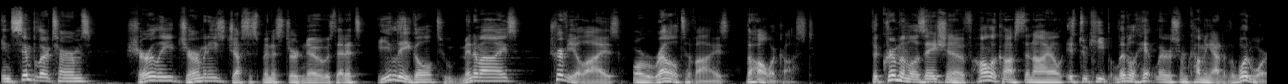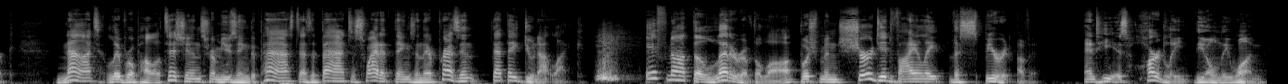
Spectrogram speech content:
In simpler terms, surely Germany's justice minister knows that it's illegal to minimize, trivialize, or relativize the Holocaust. The criminalization of Holocaust denial is to keep little Hitlers from coming out of the woodwork, not liberal politicians from using the past as a bat to swat at things in their present that they do not like. If not the letter of the law, Buschmann sure did violate the spirit of it. And he is hardly the only one.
